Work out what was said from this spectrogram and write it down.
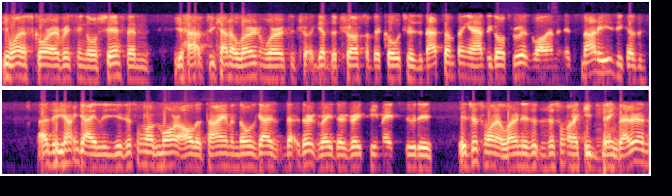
you want to score every single shift, and you have to kind of learn where to tr- get the trust of the coaches, and that's something I had to go through as well. And it's not easy because as a young guy, you just want more all the time. And those guys, they're, they're great. They're great teammates too. They they just want to learn. They just want to keep getting better, and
